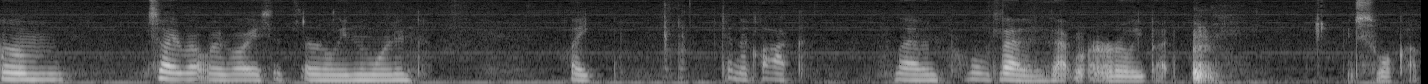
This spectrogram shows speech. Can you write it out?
Um, sorry about my voice. It's early in the morning, like ten o'clock. 11. Well, 11 is that early, but I just woke up.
